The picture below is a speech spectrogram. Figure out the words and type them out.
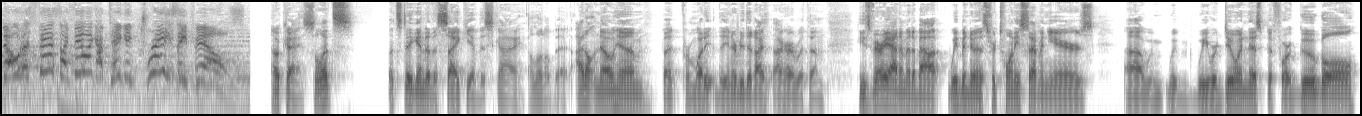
notice this? I feel like I'm taking crazy pills. Okay, so let's let's dig into the psyche of this guy a little bit. I don't know him, but from what he, the interview that I, I, heard with him, he's very adamant about. We've been doing this for 27 years. Uh, we, we we were doing this before Google.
